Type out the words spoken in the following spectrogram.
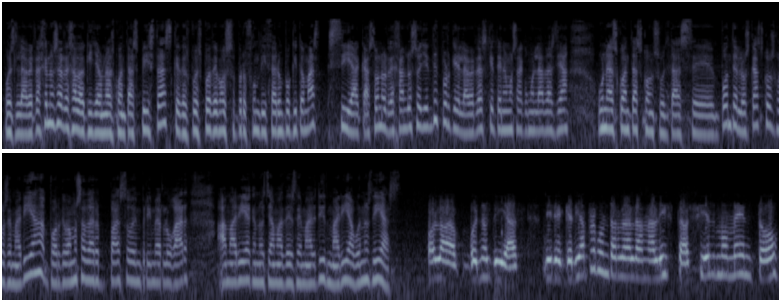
Pues la verdad es que nos ha dejado aquí ya unas cuantas pistas que después podemos profundizar un poquito más, si acaso nos dejan los oyentes, porque la verdad es que tenemos acumuladas ya unas cuantas consultas. Eh, ponte los cascos, José María, porque vamos a dar paso en primer lugar a María, que nos llama desde Madrid. María, buenos días. Hola, buenos días. Mire, quería preguntarle al analista si es momento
